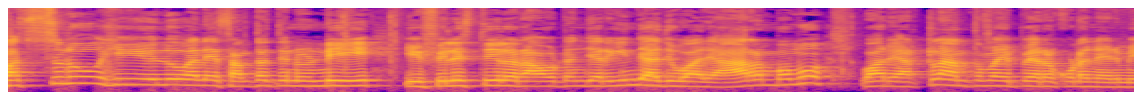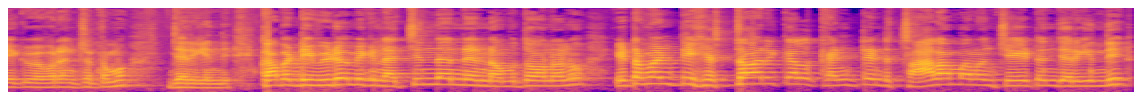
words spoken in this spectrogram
కస్లూహీయులు అనే సంతతి నుండి ఈ ఫిలిస్తీన్లు రావటం జరిగింది. అది వారి ఆరంభము. వారు ఎట్లా అంతమైపోయారో కూడా నేను మీకు వివరించటము జరిగింది. కాబట్టి ఈ వీడియో మీకు నచ్చిందని నేను నమ్ముతున్నాను. ఇటువంటి హిస్టారికల్ కంటెంట్ చాలా మనం చేయటం జరిగింది.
